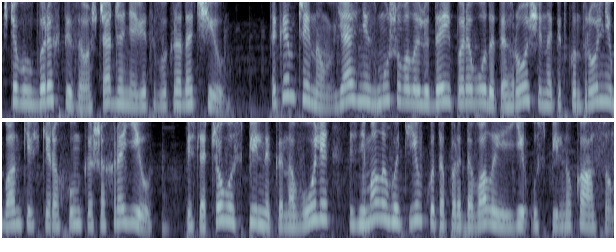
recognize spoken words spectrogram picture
щоб вберегти заощадження від викрадачів. Таким чином, в'язні змушували людей переводити гроші на підконтрольні банківські рахунки шахраїв, після чого спільники на волі знімали готівку та передавали її у спільну касу.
